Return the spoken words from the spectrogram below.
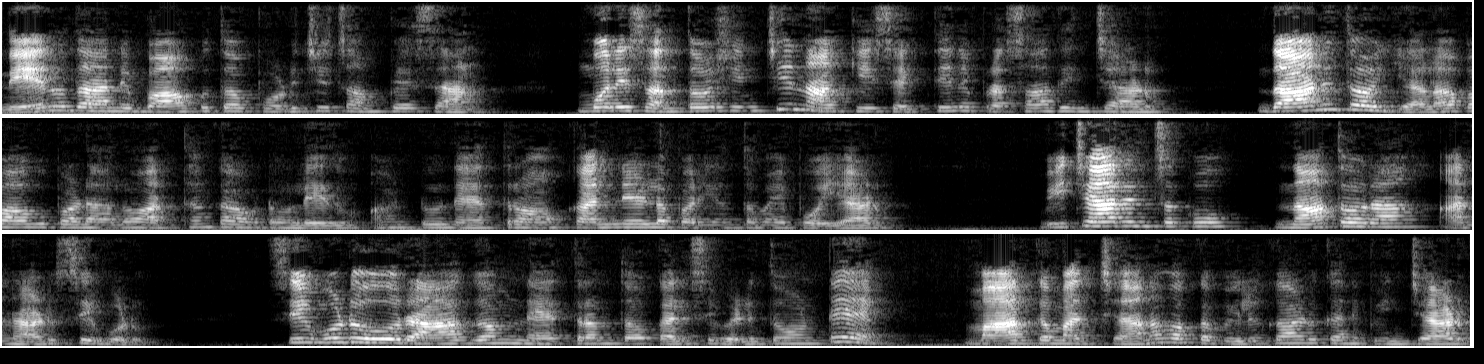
నేను దాన్ని బాకుతో పొడిచి చంపేశాను. ముని సంతోషించి నాకు ఈ శక్తిని ప్రసాదించాడు. దానితో ఎలా బాగుపడాలో అర్థం కావటం లేదు అంటూ నేత్రం కన్నీళ్ళ పర్యంతమైపోయాడు విచారించకు నాతో రా అన్నాడు శివుడు. శివుడు రాగం నేత్రంతో కలిసి వెళుతూ ఉంటే మార్గ మధ్యాహ్నం ఒక విలుకాడు కనిపించాడు.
